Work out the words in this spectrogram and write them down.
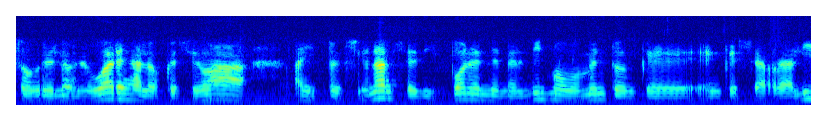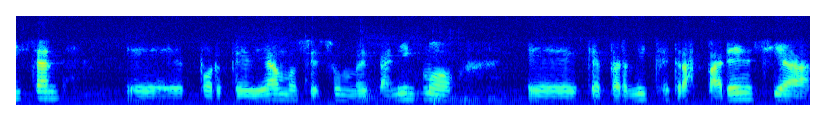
sobre los lugares a los que se va a inspeccionar se disponen en el mismo momento en que, en que se realizan, eh, porque digamos es un mecanismo eh, que permite transparencia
